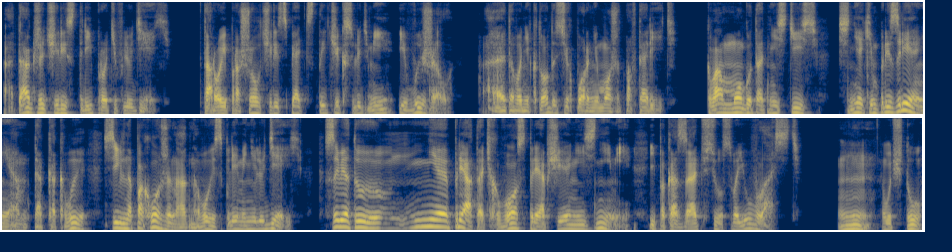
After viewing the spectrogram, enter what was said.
а также через три против людей. Второй прошел через пять стычек с людьми и выжил, а этого никто до сих пор не может повторить. К вам могут отнестись с неким презрением, так как вы сильно похожи на одного из племени людей. Советую не прятать хвост при общении с ними и показать всю свою власть. «Ммм, учту»,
